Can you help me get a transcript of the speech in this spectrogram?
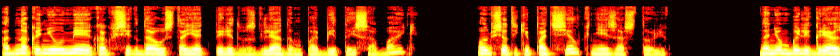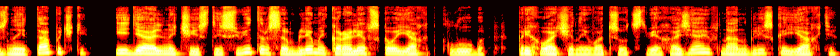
Однако, не умея, как всегда, устоять перед взглядом побитой собаки, он все-таки подсел к ней за столик. На нем были грязные тапочки и идеально чистый свитер с эмблемой Королевского яхт-клуба, прихваченный в отсутствие хозяев на английской яхте,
